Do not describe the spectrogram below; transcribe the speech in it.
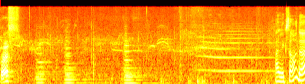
Was? Alexander,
